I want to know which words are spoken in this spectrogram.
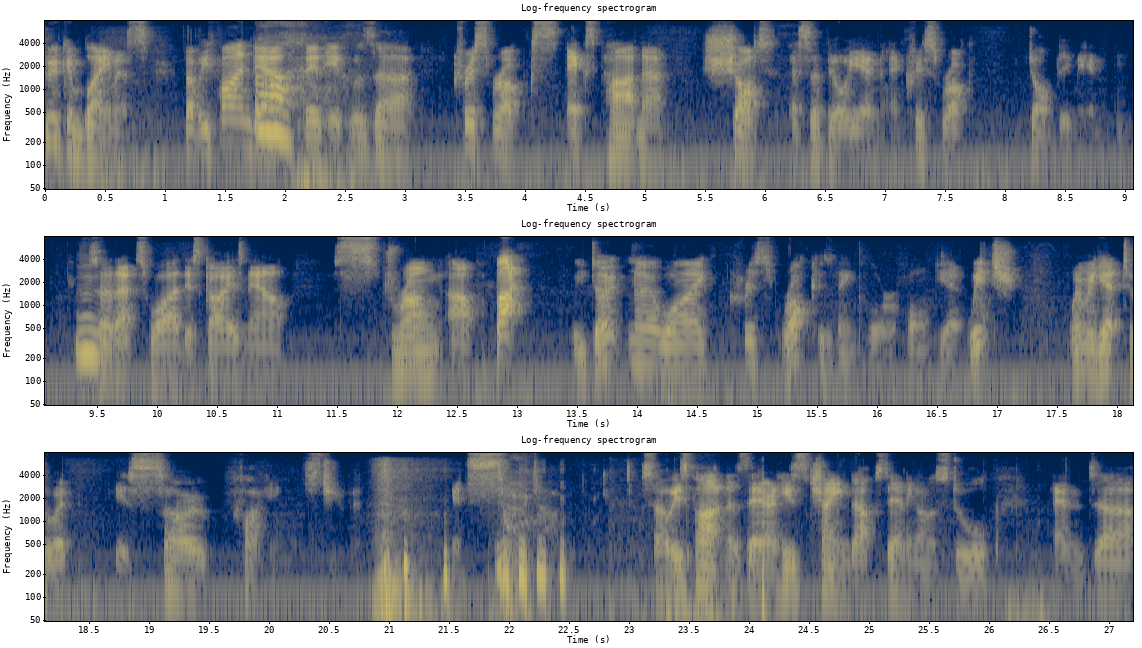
Who can blame us? But we find out Ugh. that it was uh, Chris Rock's ex-partner shot a civilian, and Chris Rock dobbed him in. Mm. So that's why this guy is now strung up. But we don't know why Chris Rock has been chloroformed yet, which, when we get to it, is so fucking stupid. it's so dumb. So his partner's there, and he's chained up, standing on a stool, and uh,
